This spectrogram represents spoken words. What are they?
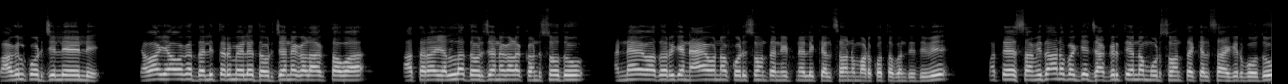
ಬಾಗಲಕೋಟೆ ಜಿಲ್ಲೆಯಲ್ಲಿ ಯಾವಾಗ ಯಾವಾಗ ದಲಿತರ ಮೇಲೆ ದೌರ್ಜನ್ಯಗಳಾಗ್ತಾವ, ಆ ಥರ ಎಲ್ಲ ದೌರ್ಜನ್ಯಗಳ ಕಂಡಿಸೋದು ಅನ್ಯಾಯವಾದವರಿಗೆ ನ್ಯಾಯವನ್ನು ಕೊಡಿಸುವಂಥ ನಿಟ್ಟಿನಲ್ಲಿ ಕೆಲಸವನ್ನು ಮಾಡ್ಕೋತಾ ಬಂದಿದ್ದೀವಿ. ಮತ್ತು ಸಂವಿಧಾನ ಬಗ್ಗೆ ಜಾಗೃತಿಯನ್ನು ಮೂಡಿಸುವಂಥ ಕೆಲಸ ಆಗಿರ್ಬೋದು.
